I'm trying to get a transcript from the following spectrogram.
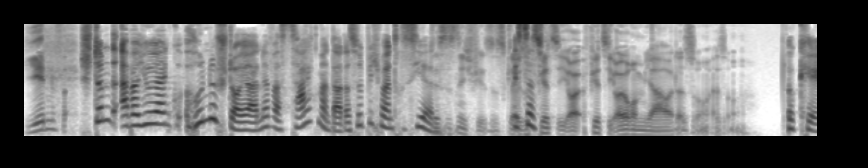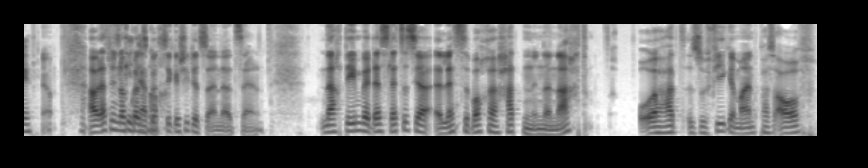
Jedenfalls, Stimmt, aber Julian, Hundesteuer, ne? Was zahlt man da? Das würde mich mal interessieren. das ist nicht viel, das ist, Ist so das- 40, Eu- 40 Euro im Jahr oder so. Also okay. Ja. Aber lass mich noch ganz ja kurz noch. die Geschichte zu Ende erzählen. Nachdem wir das letztes Jahr, äh, letzte Woche hatten in der Nacht, oh, hat Sophie gemeint, pass auf,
